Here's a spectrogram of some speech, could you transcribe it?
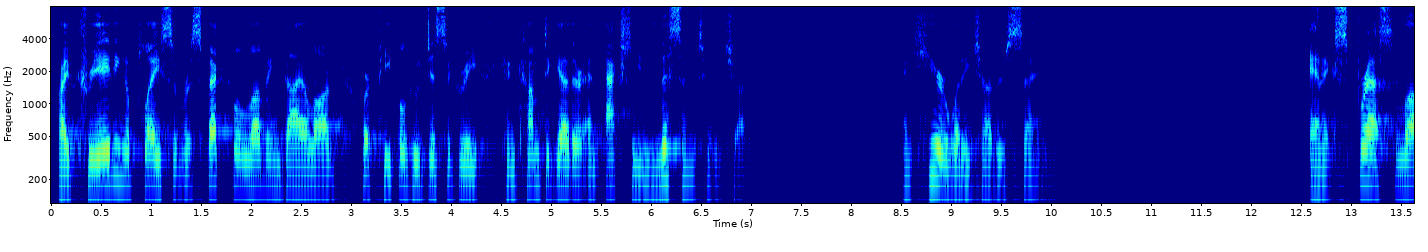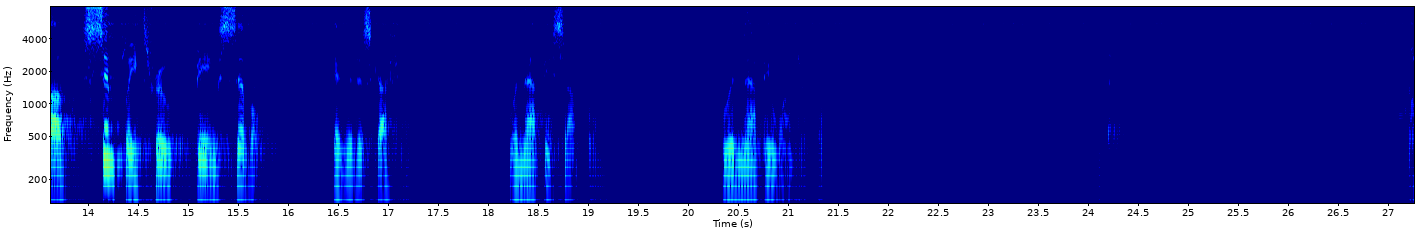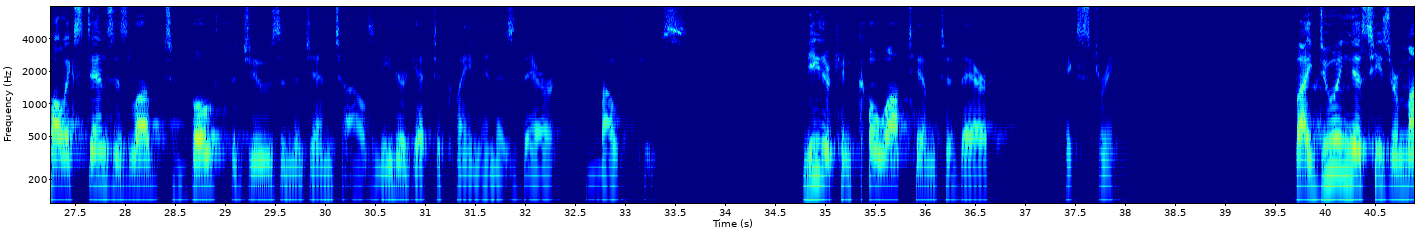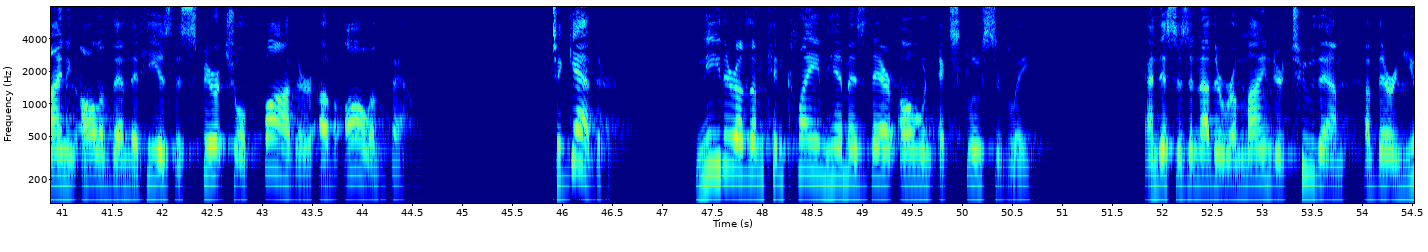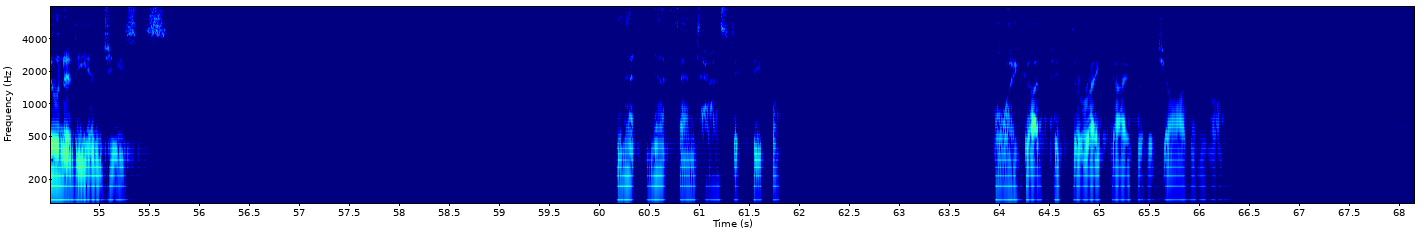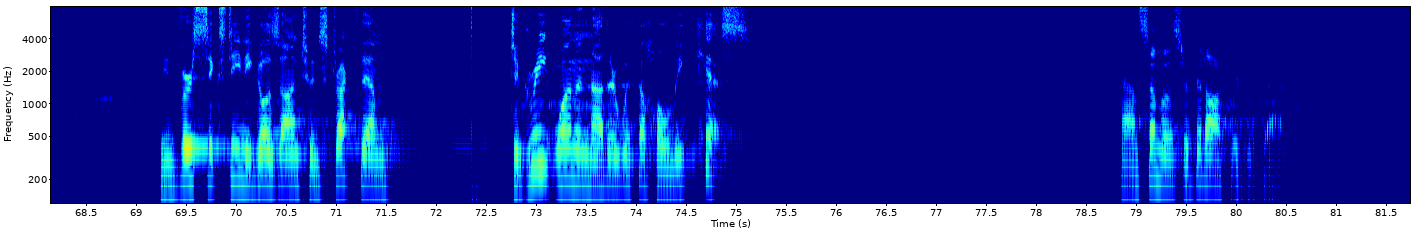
By creating a place of respectful, loving dialogue where people who disagree can come together and actually listen to each other and hear what each other's saying and express love simply through being civil in the discussion. Wouldn't that be something? Wouldn't that be wonderful? Paul extends his love to both the Jews and the Gentiles. Neither get to claim him as their mouthpiece. Neither can co opt him to their extreme. By doing this, he's reminding all of them that he is the spiritual father of all of them. Together, neither of them can claim him as their own exclusively. And this is another reminder to them of their unity in Jesus. Isn't that, isn't that fantastic, people? Boy, God picked the right guy for the job in Rome. In verse 16, he goes on to instruct them to greet one another with a holy kiss. Now, some of us are a bit awkward with that.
